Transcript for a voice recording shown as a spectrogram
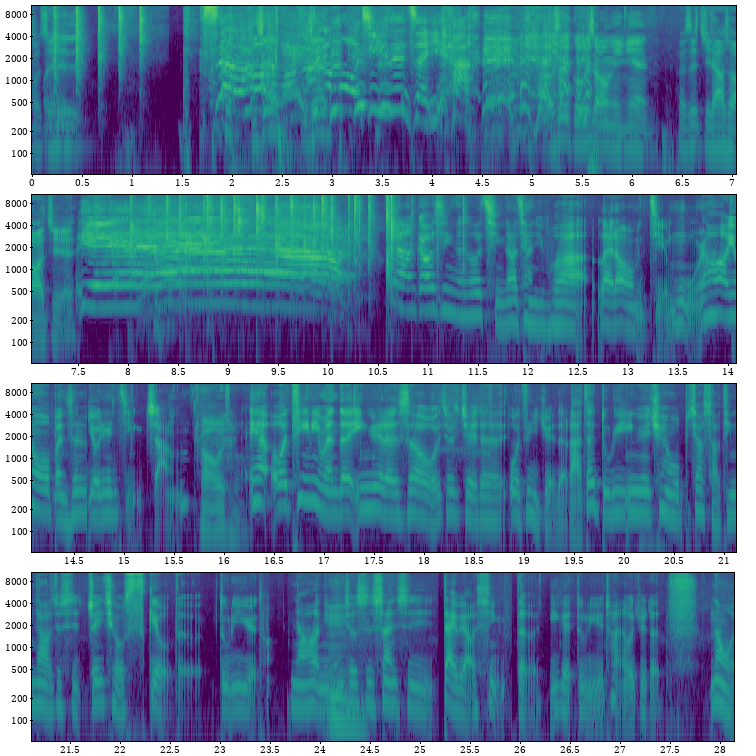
我是什么？这个默契是怎样？我是鼓手明燕，我是吉他手阿杰。耶！高兴能够请到枪击泼辣来到我们节目。然后因为我本身有点紧张，啊，为什么？因为我听你们的音乐的时候，我就觉得我自己觉得啦，在独立音乐圈，我比较少听到就是追求 skill 的独立乐团，然后你们嗯就是算是代表性的一个独立乐团，我觉得让我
